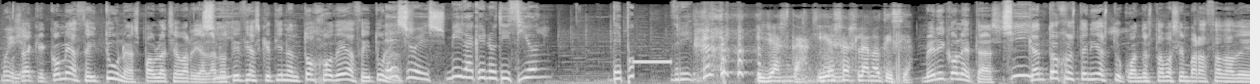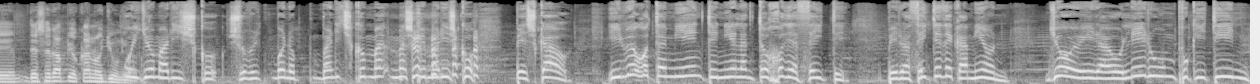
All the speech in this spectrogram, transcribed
Muy o sea que come aceitunas, Paula Echevarría. La noticia es que tiene antojo de aceitunas. Eso es, mira qué notición de p. Y ya está, y esa es la noticia. Mary Coletas, ¿qué antojos tenías tú cuando estabas embarazada de, de Serapio Cano Jr.? Uy, yo marisco, sobre, bueno, marisco ma- más que marisco, pescado. Y luego también tenía el antojo de aceite, pero aceite de camión. Yo era oler un poquitín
